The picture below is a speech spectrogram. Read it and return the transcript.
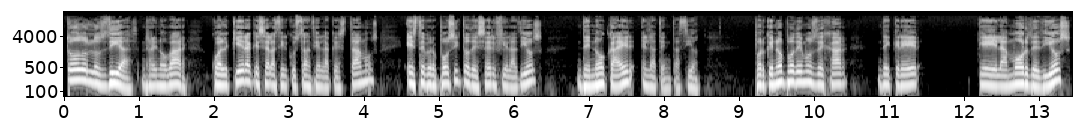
Todos los días renovar, cualquiera que sea la circunstancia en la que estamos, este propósito de ser fiel a Dios, de no caer en la tentación porque no podemos dejar de creer que el amor de Dios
